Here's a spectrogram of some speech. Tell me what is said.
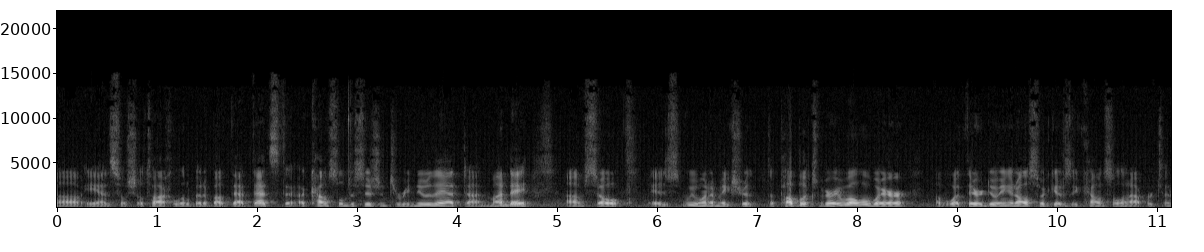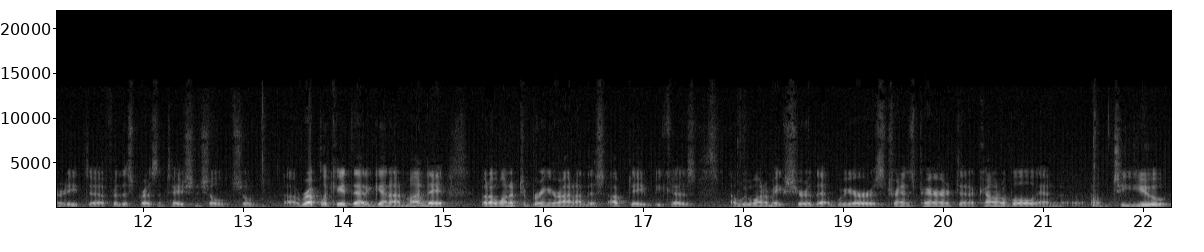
Uh, and so she'll talk a little bit about that. That's the, a council decision to renew that on Monday. Um, so as we want to make sure the public's very well aware of what they're doing. It also gives the council an opportunity to, for this presentation. She'll, she'll uh, replicate that again on Monday, but I wanted to bring her on on this update because uh, we want to make sure that we are as transparent and accountable and uh, to you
